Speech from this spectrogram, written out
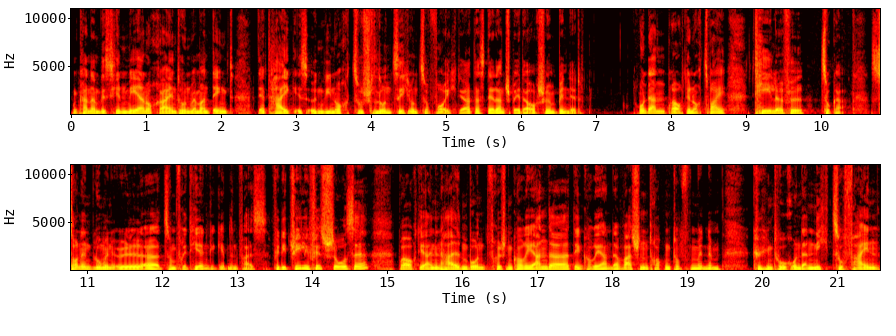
man kann ein bisschen mehr noch reintun, wenn man denkt, der Teig ist irgendwie noch zu schlunzig und zu feucht, ja, dass der dann später auch schön bindet. Und dann braucht ihr noch zwei Teelöffel Zucker. Sonnenblumenöl äh, zum Frittieren gegebenenfalls. Für die Chili Fischsoße braucht ihr einen halben Bund frischen Koriander, den Koriander waschen, trockentupfen mit einem Küchentuch und dann nicht zu fein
